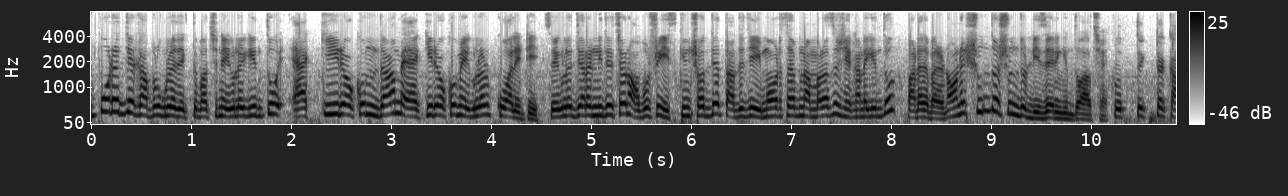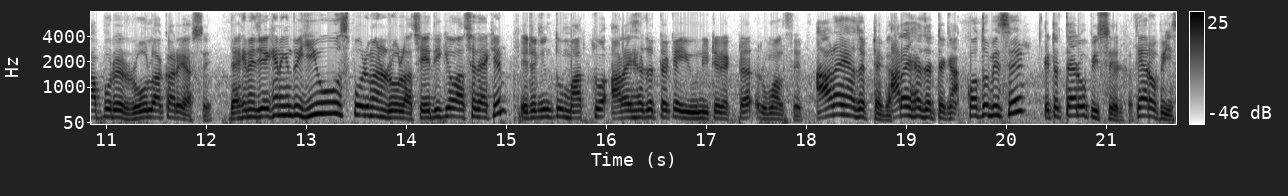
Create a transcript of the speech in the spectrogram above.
উপরের যে কাপড়গুলো দেখতে পাচ্ছেন এগুলো কিন্তু একই রকম দাম একই রকম এগুলোর কোয়ালিটি সেগুলো যারা নিতে চান অবশ্যই স্ক্রিনশট দিয়ে তাদের যে ইমো হোয়াটসঅ্যাপ নাম্বার আছে সেখানে কিন্তু পাঠাতে পারেন। অনেক সুন্দর সুন্দর ডিজাইন কিন্তু আছে। প্রত্যেকটা কাপড়ের রোল আকারে আছে। দেখেন যে এখানে কিন্তু হিউজ পরিমাণ রোল আছে। এদিকেও আছে দেখেন। এটা কিন্তু মাত্র আড়াই হাজার টাকা ইউনিটের একটা রুমাল সেট আড়াই হাজার টাকা। আড়াই হাজার টাকা। কত পিসের এটা তেরো পিসের তেরো পিস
